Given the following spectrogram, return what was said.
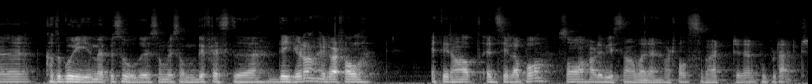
eh, kategorien med episoder som liksom de fleste digger. da, Eller i hvert fall etter å ha hatt Ed Silla på, så har det vist seg å være i hvert fall svært eh, populært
